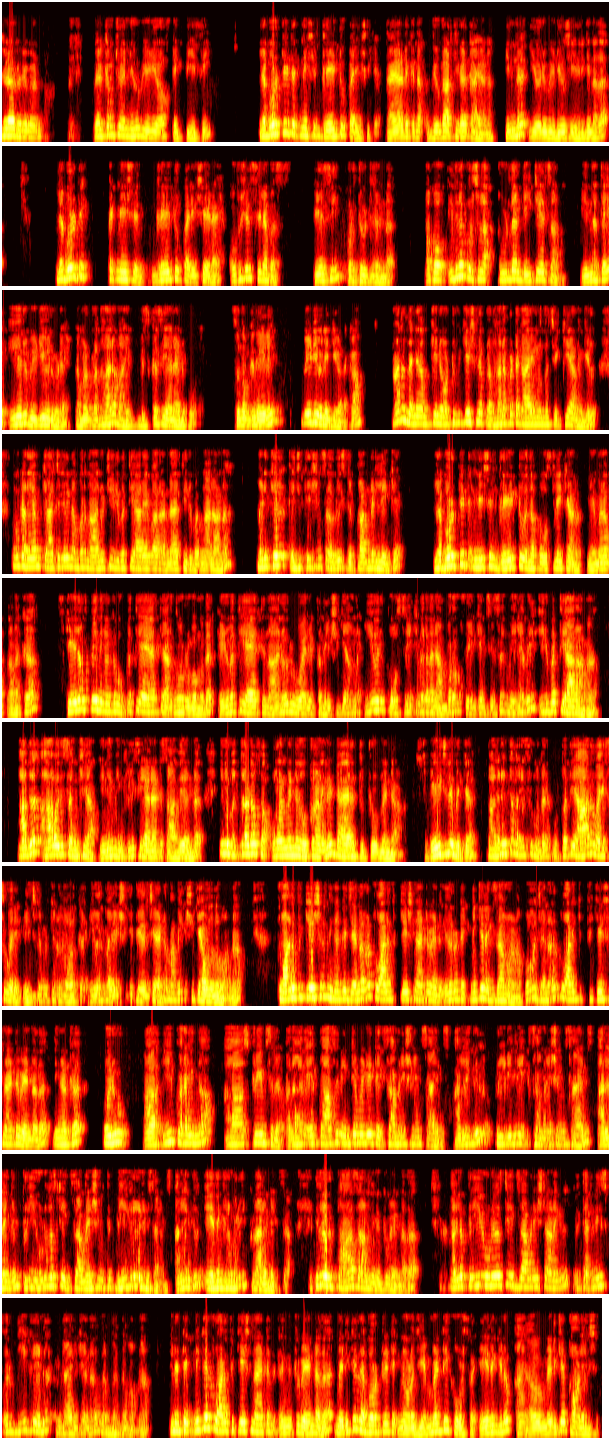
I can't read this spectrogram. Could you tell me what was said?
Hello everyone. Welcome to a new video of Tech PC. Laboratory technician grade two പരീക്ഷയ്ക്ക് തയ്യാറെടുക്കുന്ന ഉദ്യോഗാർത്ഥികൾക്കായാണ് ഇന്ന് ഈ ഒരു വീഡിയോ ചെയ്തിരിക്കുന്നത് ലബോറട്ടറി ടെക്നീഷ്യൻ ഗ്രേഡ് ടു പരീക്ഷയുടെ official syllabus P S C പുറത്തുവിട്ടിട്ടുണ്ട് അപ്പോൾ ഇതിനെക്കുറിച്ചുള്ള കൂടുതൽ ഡീറ്റെയിൽസ് ആണ് ഇന്നത്തെ ഈ ഒരു വീഡിയോയിലൂടെ നമ്മൾ പ്രധാനമായും ഡിസ്കസ് ചെയ്യാനായിട്ട് പോകുന്നത് സോ നമുക്ക് നേരെ വീഡിയോയിലേക്ക് കിടക്കാം ആദ്യം തന്നെ നമുക്ക് ഈ നോട്ടിഫിക്കേഷന്റെ പ്രധാനപ്പെട്ട കാര്യങ്ങളൊന്ന് ചെക്ക് ചെയ്യുകയാണെങ്കിൽ നമുക്കറിയാം കാറ്റഗറി നമ്പർ നാനൂറ്റി ഇരുപത്തി ആറ് ബാർ രണ്ടായിരത്തി ഇരുപത്തിനാലാണ് മെഡിക്കൽ എഡ്യൂക്കേഷൻ സർവീസ് ഡിപ്പാർട്ട്മെന്റിലേക്ക് ലബോറട്ടറി ടെക്നീഷ്യൻ ഗ്രേഡ് ടു എന്ന പോസ്റ്റിലേക്കാണ് നിയമനം നടക്കുക. സ്കെയിൽ ഓഫ് പേ നിങ്ങൾക്ക് മുപ്പത്തി അയ്യായിരത്തി അറുന്നൂറ് രൂപ മുതൽ എഴുപത്തി അയ്യായിരത്തി നാനൂറ് രൂപ വരെ പ്രതീക്ഷിക്കാവുന്ന ഈ ഒരു പോസ്റ്റിലേക്ക് വരുന്ന നമ്പർ ഓഫ് വേക്കൻസീസ് നിലവിൽ ഇരുപത്തിയാറാണ്. അത് ആ ഒരു സംഖ്യ ഇനിയും ഇൻക്രീസ് ചെയ്യാനായിട്ട് സാധ്യതയുണ്ട്. ഇനി മെത്തേഡ് ഓഫ് അപ്പോയിന്റ്മെന്റ് നോക്കുകയാണെങ്കിൽ ഡയറക്ട് റിക്രൂട്ട്മെന്റ് ആണ്. ഏജ് ലിമിറ്റ് പതിനെട്ട് വയസ്സ് മുതൽ മുപ്പത്തി ആറ് വയസ്സ് വരെ ഏജ് ലിമിറ്റ് ഉള്ളവർക്ക് ഈ ഒരു പരീക്ഷയ്ക്ക് തീർച്ചയായിട്ടും അപേക്ഷിക്കാവുന്നതുമാണ്. ക്വാളിഫിക്കേഷൻ നിങ്ങൾക്ക് ജനറൽ ക്വാളിഫിക്കേഷൻ ആയിട്ട് വേണ്ട ഇതൊരു ടെക്നിക്കൽ എക്സാം ആണ്. അപ്പോൾ ജനറൽ ക്വാളിഫിക്കേഷൻ ആയിട്ട് വേണ്ടത് നിങ്ങൾക്ക് ഒരു ഈ പറയുന്ന സ്ട്രീംസിൽ അതായത് a pass in intermediate examination in science അല്ലെങ്കിൽ pre degree examination in science അല്ലെങ്കിൽ pre university examination with B grade in science അല്ലെങ്കിൽ ഏതെങ്കിലും ഒരു ഇക്വാലന്റ് എക്സാം ഇതിലൊരു പാസ് ആണ് നിങ്ങൾക്ക് വേണ്ടത്. അതിൽ പ്രീ യൂണിവേഴ്സിറ്റി എക്സാമിനേഷൻ ആണെങ്കിൽ വിത്ത് അറ്റ്ലീസ്റ്റ് ഒരു ബി ഗ്രേഡ് ഉണ്ടായിരിക്കേണ്ടത് നിർബന്ധമാണ്. പിന്നെ ടെക്നിക്കൽ ക്വാളിഫിക്കേഷൻ ആയിട്ട് നിങ്ങൾക്ക് വേണ്ടത് medical laboratory technology M L T course ഏതെങ്കിലും മെഡിക്കൽ കോളേജ്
